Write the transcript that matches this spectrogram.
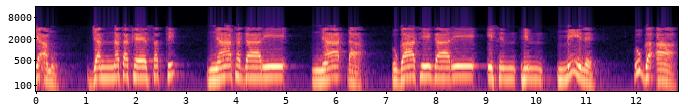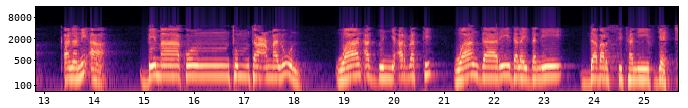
je'amu jannata keessatti nyaata gaarii nyaadhaa dhugaatii gaarii isin hin miine Dhuga'aa qanani'aa bimaa kuntum tacmaluun waan addunyaa irratti waan gaarii dalaydanii dabarsitaniif jecha.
